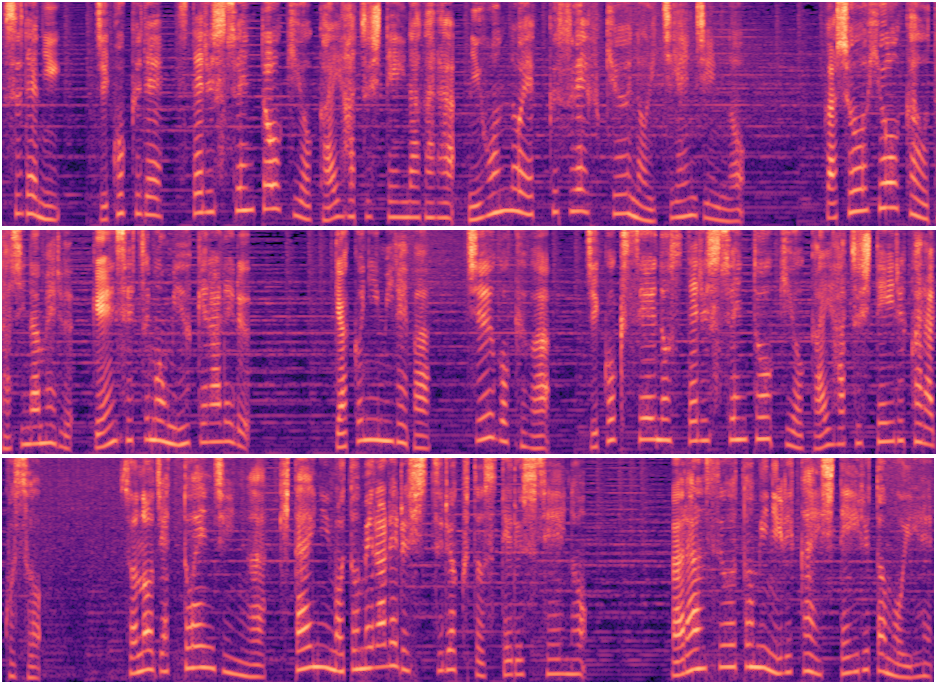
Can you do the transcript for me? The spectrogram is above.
すでに自国でステルス戦闘機を開発していながら日本の XF9 の1エンジンの過小評価をたしなめる言説も見受けられる。逆に見れば中国は自国製のステルス戦闘機を開発しているからこそそのジェットエンジンが機体に求められる出力とステルス性のバランスを富に理解しているとも言え、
